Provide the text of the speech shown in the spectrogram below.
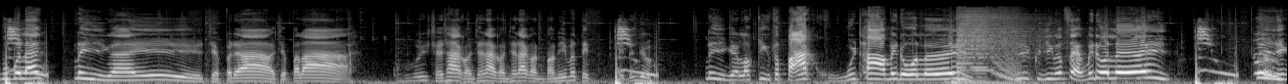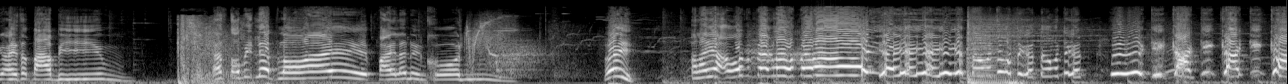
boomerang นี่ไง เจ็บปะดาเจ็บปะล่าโอ้ยใช้ท่าก่อนใช้ท่าก่อนใช้ท่าก่อนตอนนี้มันติดติดนั่นอยู่ นี่ไง Rocking Spark หูยท่าไม่โดนเลยนี่กูยิงลำแสงไม่โดนเลยนี่ไง Star Beam แล้วตบไปเรียบร้อย ไปแล้วหนึ่งคน เฮ้ย อะไรอะโอ้ยมันแปลงร่างมันแปลงร่างเฮ้ยเฮ้ยเฮ้ยเฮ้ยเฮ้ยตัวมันตัวมันเถื่นตัวมันเถื่นเฮ้ยกิ้งกากิ้งกากิ้งกา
